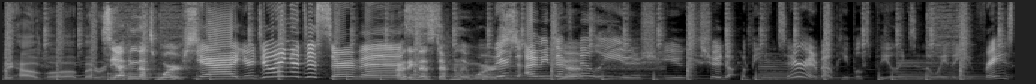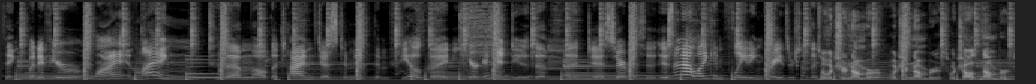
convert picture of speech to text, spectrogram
they have uh, better. See, I think that's worse. Yeah, you're doing a disservice. I think that's definitely worse. There's, I mean, Yeah. definitely you sh- you should be considerate about people's feelings in the way that you phrase things. But if you're lying lying to them all the time just to make them feel good, you're gonna do them a disservice. Isn't that like inflating grades or something? so what's your number? What's your numbers? What's y'all's numbers?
